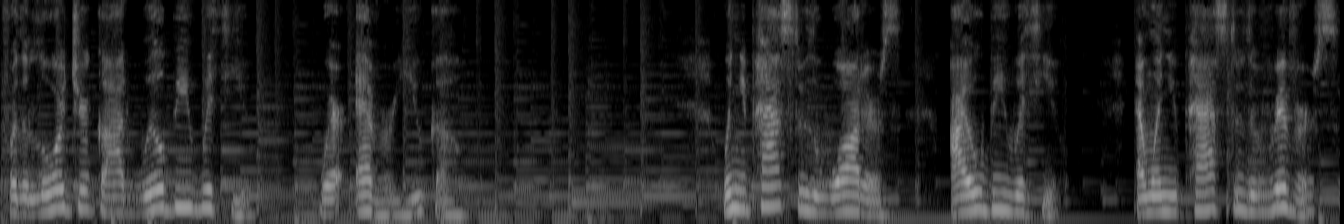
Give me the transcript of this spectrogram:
for the Lord your God will be with you wherever you go. When you pass through the waters, I will be with you. And when you pass through the rivers,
